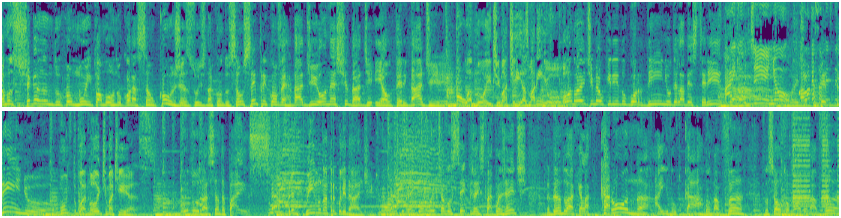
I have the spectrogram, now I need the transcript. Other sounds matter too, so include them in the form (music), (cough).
Estamos chegando com muito amor no coração, com Jesus na condução, sempre com verdade, honestidade e alteridade. Boa noite, Matias Marinho. Boa noite, meu querido gordinho de la besterita. Vai, gordinho. Noite, Coloca essa Pedrinho. Muito boa noite, Matias. Tudo na santa paz? Tudo tranquilo na tranquilidade. Muito bem, boa noite a você que já está com a gente, dando aquela carona aí no carro, na van, no seu automóvel, na van,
